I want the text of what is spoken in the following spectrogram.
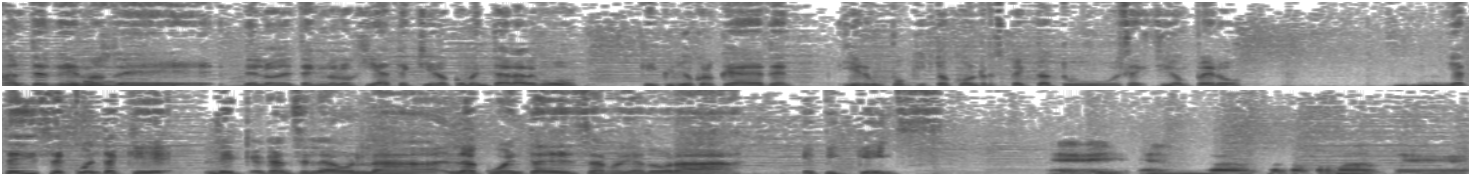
antes de irnos de, de, lo de tecnología, te quiero comentar algo que yo creo que debe ir un poquito con respecto a tu sección, pero ya te diste cuenta que le cancelaron la, la cuenta de desarrolladora Epic Games. en las plataformas de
